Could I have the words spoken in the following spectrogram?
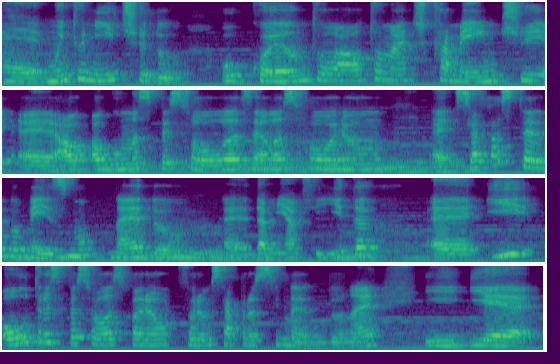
é, muito nítido o quanto automaticamente é, algumas pessoas elas foram é, se afastando mesmo né, do, é, da minha vida é, e outras pessoas foram, foram se aproximando, né? E, e é,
